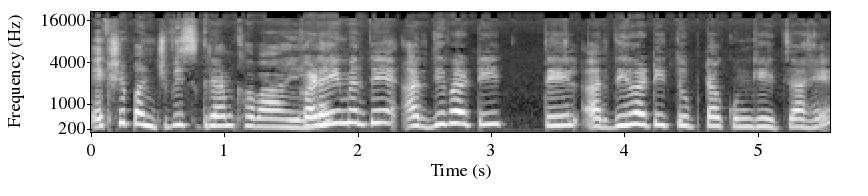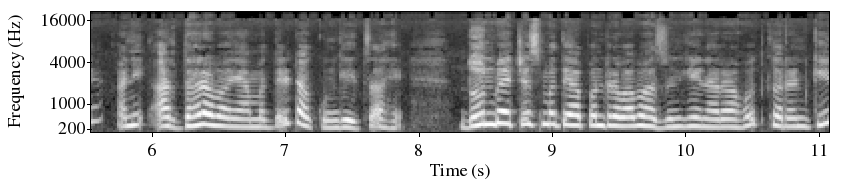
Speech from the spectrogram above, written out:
एकशे पंचवीस ग्रॅम खवा आहे कढईमध्ये अर्धी वाटी तेल अर्धी वाटी तूप टाकून घ्यायचं आहे आणि अर्धा रवा यामध्ये टाकून घ्यायचा आहे. दोन बॅचेसमध्ये आपण रवा भाजून घेणार आहोत कारण की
